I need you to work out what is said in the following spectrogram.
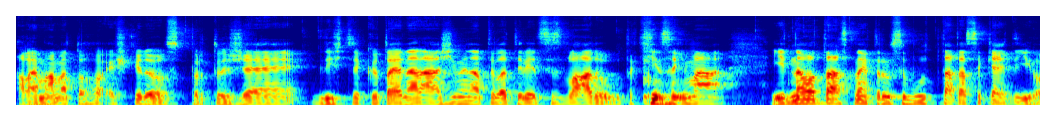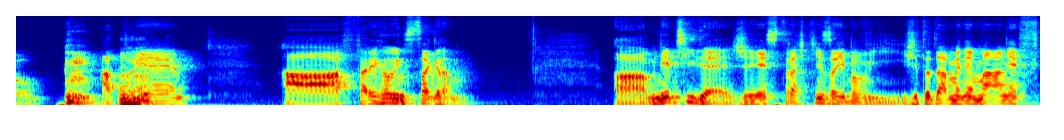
Ale máme toho ještě dost, protože když jako tady narážíme na tyhle ty věci s vládou, tak mě zajímá jedna otázka, na kterou se budu ptát asi každýho. A to mm-hmm. je a Ferryho Instagram. A mně přijde, že je strašně zajímavý, že to tam minimálně v,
